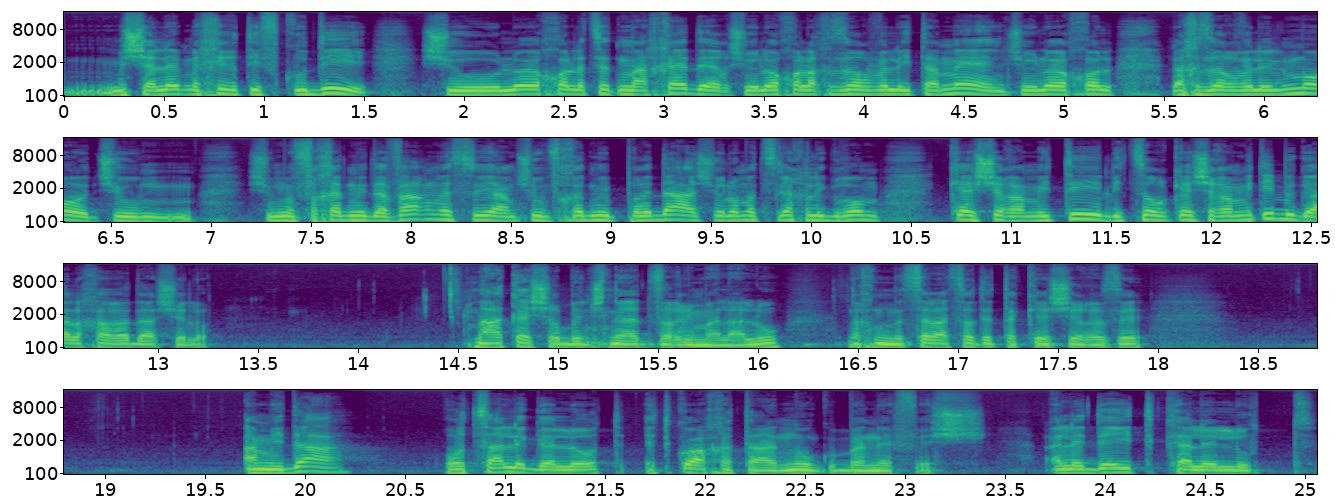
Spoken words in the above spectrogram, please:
משלם מחיר תפקודי, שהוא לא יכול לצאת מהחדר, שהוא לא יכול לחזור ולהתאמן, שהוא לא יכול לחזור וללמוד, שהוא, שהוא מפחד מדבר מסוים, שהוא מפחד מפרידה, שהוא לא מצליח לגרום קשר אמיתי, ליצור קשר אמיתי בגלל החרדה שלו. מה הקשר בין שני הדברים הללו? אנחנו ננסה לעשות את הקשר הזה. עמידה רוצה לגלות את כוח התענוג בנפש, על ידי התקללות.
